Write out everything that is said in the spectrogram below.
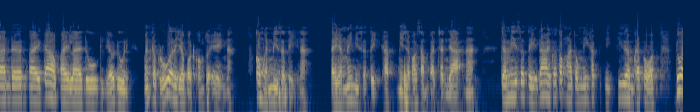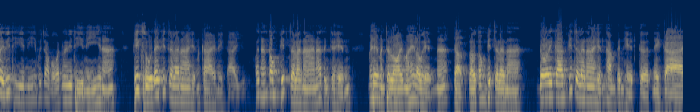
การเดินไปก้าวไปแลดูเหลียวดูนี่เหมือนกับรู้อริยบทของตัวเองนะ ก็เหมือนมีสตินะ แต่ยังไม่มีสติครับ มีเฉพาะสัมปชัญญะนะ จะมีสติได้ก็ต้องมาตรงนี้ครับพี่พี่เอื้อมครับเพราะว่าด้วยวิธีนี้พระเจ้าบอกว่าด้วยวิธีนี้นะภิกษุได้พิจารณาเห็นกายในกายอยู่ เพราะฉะนั้นต้องพิจารณานะ ถึงจะเห็น ไม่ใช่มันจะลอยมาให้เราเห็นนะเราต้องพิจารณา โดยการพิจารณาเห็นธรรมเป็นเหตุเกิดในกาย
